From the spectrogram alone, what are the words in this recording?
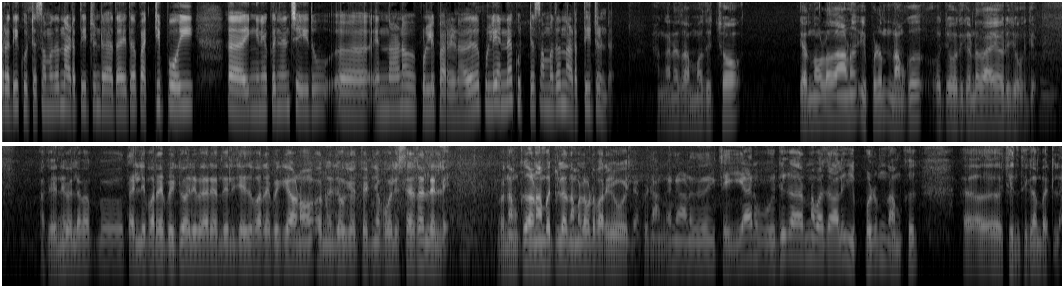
പ്രതി കുറ്റസമ്മതം നടത്തിയിട്ടുണ്ട്. അതായത് പറ്റിപ്പോയി ഇങ്ങനെയൊക്കെ ഞാൻ ചെയ്തു എന്നാണ് പുള്ളി പറയുന്നത്. അതായത് പുള്ളി എന്നെ കുറ്റസമ്മതം നടത്തിയിട്ടുണ്ട്. അങ്ങനെ സമ്മതിച്ചോ എന്നുള്ളതാണ് ഇപ്പോഴും നമുക്ക് ചോദിക്കേണ്ടതായ ഒരു ചോദ്യം. അതിന് വല്ല തല്ലി പറയിപ്പിക്കുകയോ അല്ലെങ്കിൽ വേറെ എന്തെങ്കിലും ചെയ്ത് പറയിപ്പിക്കുകയാണോ എന്ന് ചോദിച്ചു കഴിഞ്ഞാൽ പോലീസ് സ്റ്റേഷനിലല്ലേ. ഇപ്പം നമുക്ക് കാണാൻ പറ്റില്ല നമ്മളവിടെ പറയുകയില്ല പിന്നെ അങ്ങനെയാണ് ഇത് ചെയ്യാൻ ഒരു കാരണവശാലും ഇപ്പോഴും നമുക്ക് ചിന്തിക്കാൻ പറ്റില്ല.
